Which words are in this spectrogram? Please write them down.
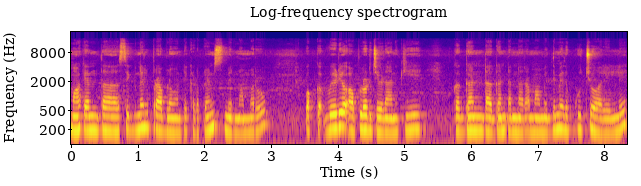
మాకెంత సిగ్నల్ ప్రాబ్లం అంటే ఇక్కడ ఫ్రెండ్స్ మీరు నమ్మరు. ఒక వీడియో అప్లోడ్ చేయడానికి ఒక గంట గంటన్నర మా మిద్దె మీద కూర్చోవాలి వెళ్ళి.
